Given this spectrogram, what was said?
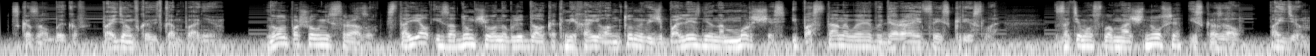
– сказал Быков. «Пойдем в кают-компанию». Но он пошел не сразу. Стоял и задумчиво наблюдал, как Михаил Антонович, болезненно морщась и постановая, выбирается из кресла. Затем он словно очнулся и сказал «Пойдем».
